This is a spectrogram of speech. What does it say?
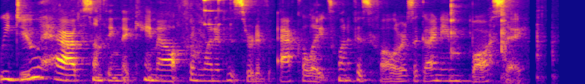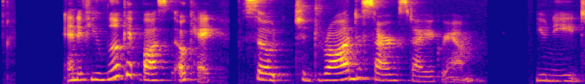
We do have something that came out from one of his sort of acolytes, one of his followers, a guy named Bosse. And if you look at Bosse, okay, so to draw a Desargues diagram, you need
